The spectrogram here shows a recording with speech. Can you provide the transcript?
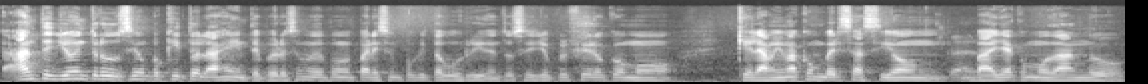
Antes yo introducí un poquito a la gente, pero eso me, me parece un poquito aburrido. Entonces yo prefiero como que la misma conversación vaya como dando...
